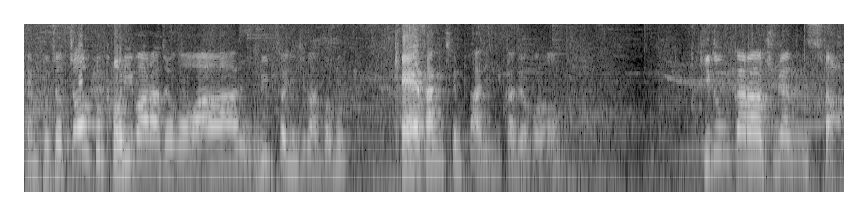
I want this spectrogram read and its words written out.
챔프 저 점프 거리 봐라 저거. 와, 우리 편이지만 너무 개사기 챔프 아닙니까 저거. 기둥 깔아주면서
